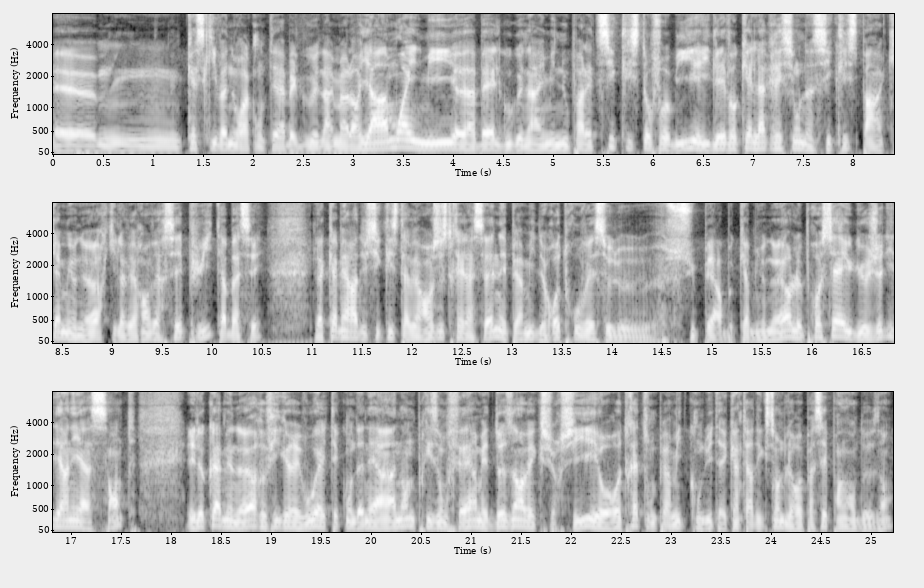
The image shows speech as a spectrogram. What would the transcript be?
Euh, Qu'est-ce qu'il va nous raconter, Abel Guggenheim? Alors, il y a un mois et demi, Abel Guggenheim, il nous parlait de cyclistophobie et il évoquait l'agression d'un cycliste par un camionneur qui l'avait renversé puis tabassé. La caméra du cycliste avait enregistré la scène et permis de retrouver ce superbe camionneur. Le procès a eu lieu jeudi dernier à Sante. Et le camionneur, figurez-vous, a été condamné à un an de prison ferme et deux ans avec sursis et au retrait de son permis de conduite avec interdiction de le repasser pendant deux ans.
